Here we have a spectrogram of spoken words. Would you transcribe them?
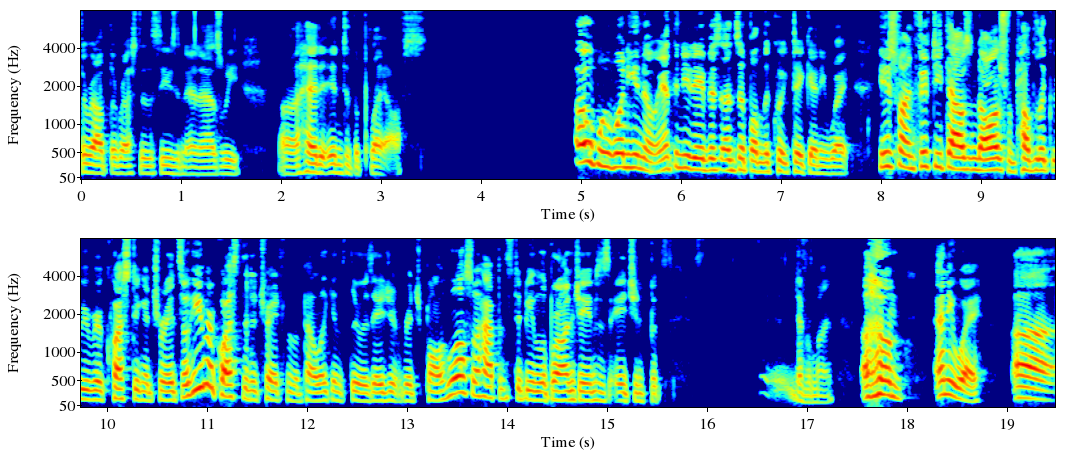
throughout the rest of the season and as we uh, head into the playoffs. Oh, well, what do you know? Anthony Davis ends up on the quick take anyway. He was fined fifty thousand dollars for publicly requesting a trade. So he requested a trade from the Pelicans through his agent Rich Paul, who also happens to be LeBron James's agent, but uh, never mind. Um, anyway, uh,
